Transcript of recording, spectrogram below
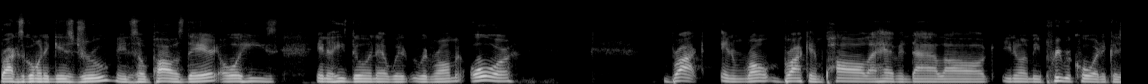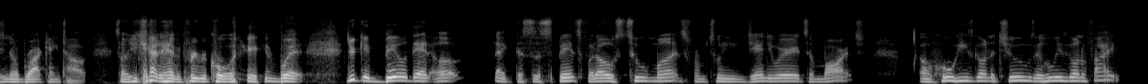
Brock's going against Drew, and so Paul's there, or he's you know he's doing that with with Roman, or Brock and Ro- Brock and Paul are having dialogue. You know what I mean, pre-recorded because you know Brock can't talk, so you gotta have it pre-recorded. but you can build that up, like the suspense for those two months from between January to March of who he's going to choose and who he's going to fight.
